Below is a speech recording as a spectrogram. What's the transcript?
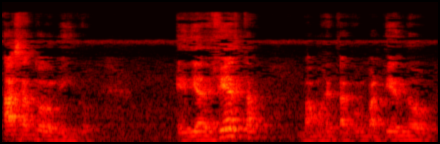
a Santo Domingo. El día de fiesta, vamos a estar compartiendo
